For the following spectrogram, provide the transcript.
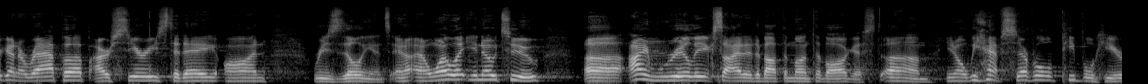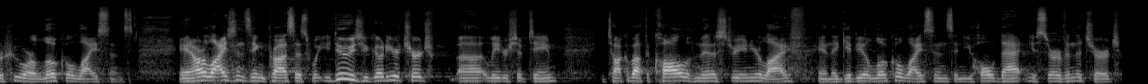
are going to wrap up our series today on resilience. And I, I want to let you know, too, uh, I'm really excited about the month of August. Um, you know, we have several people here who are local licensed. In our licensing process, what you do is you go to your church uh, leadership team, talk about the call of ministry in your life, and they give you a local license, and you hold that and you serve in the church.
